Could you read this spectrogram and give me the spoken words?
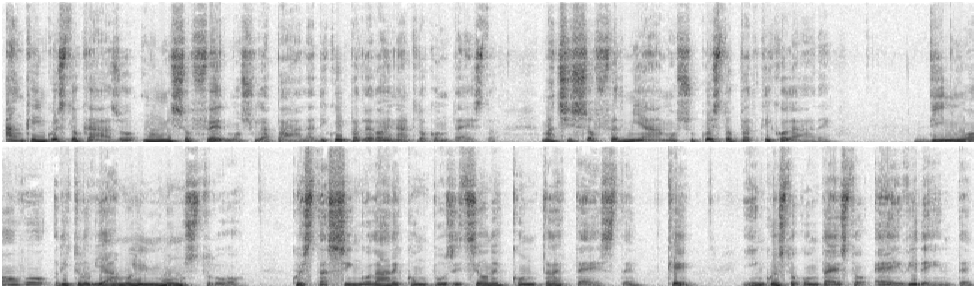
Anche in questo caso non mi soffermo sulla pala, di cui parlerò in altro contesto, ma ci soffermiamo su questo particolare. Di nuovo ritroviamo il monstruo, questa singolare composizione con tre teste che, in questo contesto è evidente,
